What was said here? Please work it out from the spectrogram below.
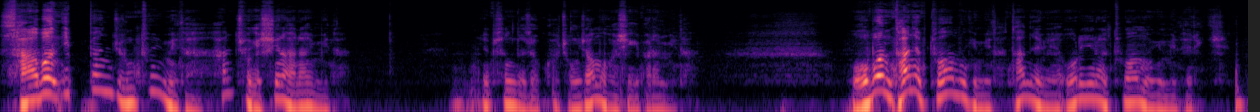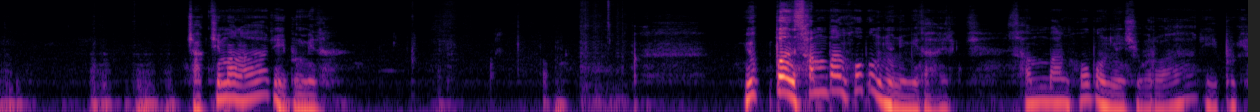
4번 입변 중투입니다. 한쪽에 신화 하나입니다. 엽성도 좋고 종자목 하시기 바랍니다. 5번 단엽 두화목입니다. 단엽의 오리지널 두화목입니다. 이렇게. 작지만 아주 이쁩니다. 6번 3반 호복륜입니다. 이렇게. 3반 호복륜 식으로 아주 이쁘게.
